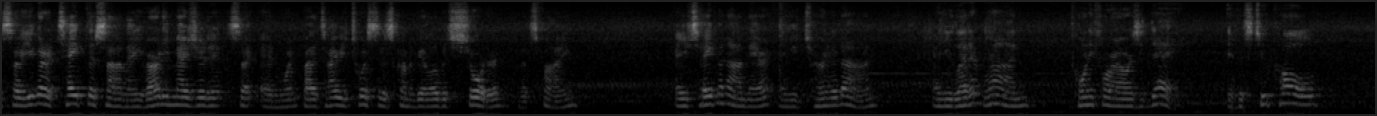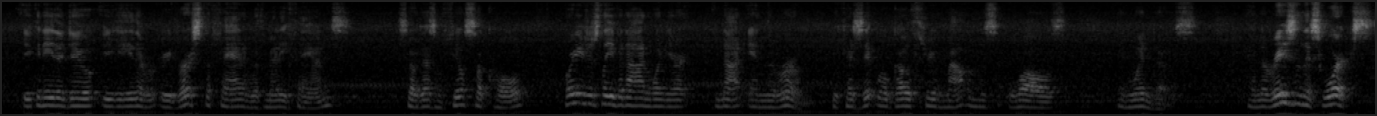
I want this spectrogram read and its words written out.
so you're going to tape this on there. You've already measured it, so, and when, by the time you twist it, it's going to be a little bit shorter. That's fine. and you tape it on there, and you turn it on, and you let it run 24 hours a day. If it's too cold, you can either do you can either reverse the fan with many fans, so it doesn't feel so cold, or you just leave it on when you're not in the room because it will go through mountains, walls, and windows. And the reason this works,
